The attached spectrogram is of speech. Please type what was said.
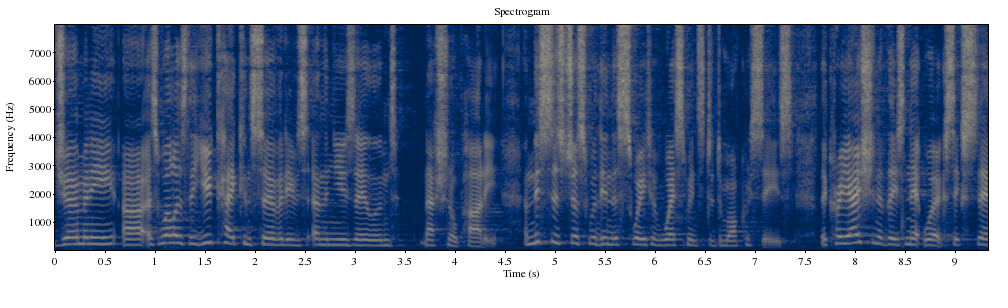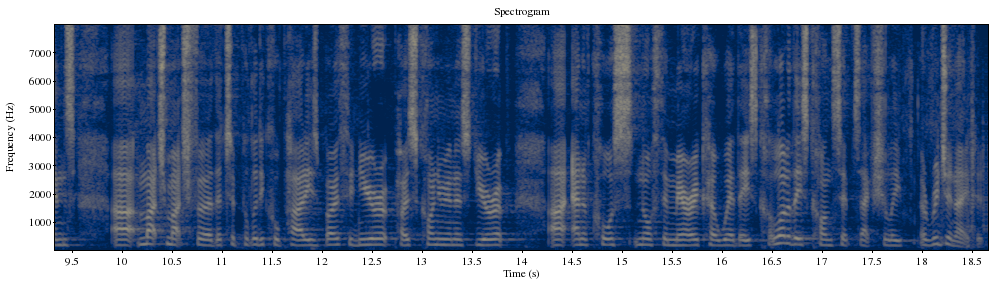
Germany, uh, as well as the UK Conservatives and the New Zealand National Party. And this is just within the suite of Westminster democracies. The creation of these networks extends uh, much, much further to political parties, both in Europe, post-communist Europe, uh, and of course North America, where these, a lot of these concepts actually originated.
